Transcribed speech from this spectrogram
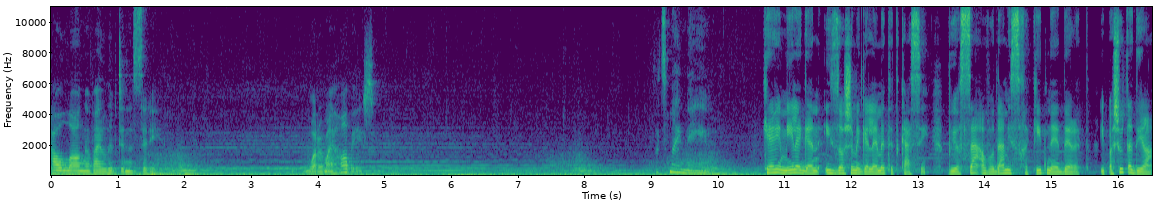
How long have I lived in the city? What are my hobbies? What's my name? קרי מילגן היא זו שמגלמת את קאסי, והיא עושה עבודה משחקית נהדרת. היא פשוט אדירה.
